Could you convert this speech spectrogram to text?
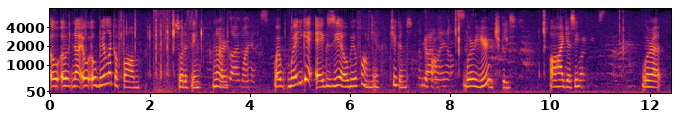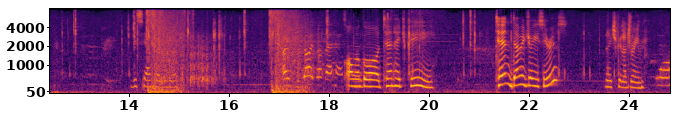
Oh, oh no, it'll, it'll be like a farm, sort of thing. No, Come by my house. where where do you get eggs? Yeah, it'll be a farm. Yeah, chickens. Come Yeah, my house. Where are you? Chickens. Oh, hi Jesse. We're at. This house over here. Oh, no, not that house. Oh my god, 10 HP. 10 damage? Are you serious? An HP in a dream. More.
